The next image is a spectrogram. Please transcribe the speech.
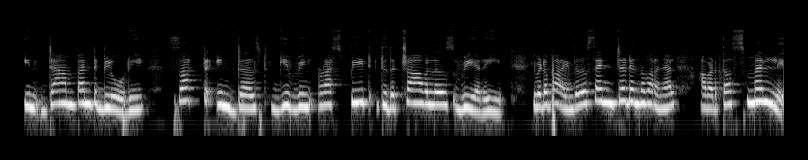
in dampened glory, sucked in dust, giving respite to the travelers weary. ഇവിടെ പറയുന്നത് സെന്റഡ് എന്ന് പറഞ്ഞാൽ അവിടുത്തെ സ്മെല്ല്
